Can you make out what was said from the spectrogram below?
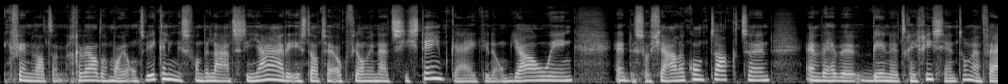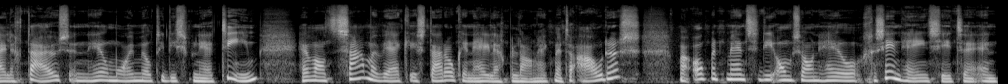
ik vind wat een geweldig mooie ontwikkeling is van de laatste jaren, is dat wij ook veel meer naar het systeem kijken. De omjouwing, de sociale contacten. En we hebben binnen het regiecentrum en Veilig Thuis een heel mooi multidisciplinair team. Want samenwerken is daar ook in heel erg belangrijk met de ouders, maar ook met mensen die om zo'n heel gezin heen zitten. En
